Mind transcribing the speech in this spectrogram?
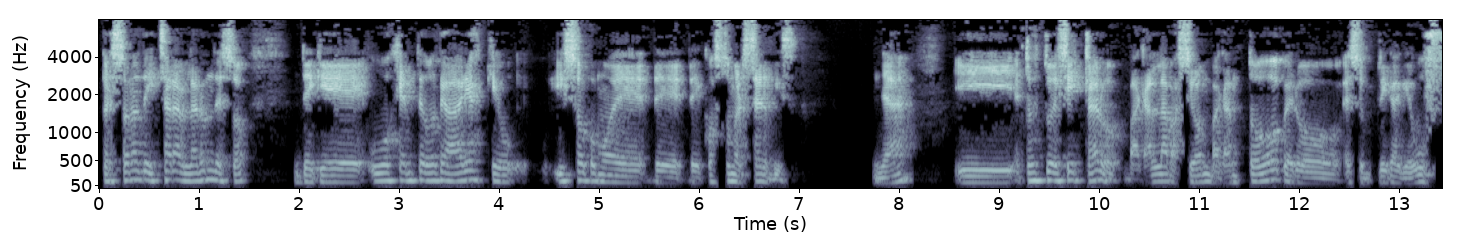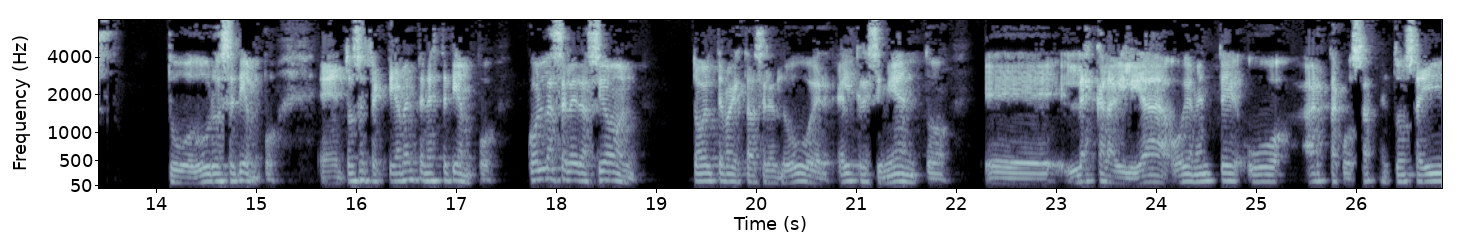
personas de Ichar hablaron de eso, de que hubo gente de otras áreas que hizo como de, de, customer service, ¿ya? Y entonces tú decís, claro, bacán la pasión, bacán todo, pero eso implica que, uff, tuvo duro ese tiempo. Entonces, efectivamente, en este tiempo, con la aceleración, todo el tema que está haciendo Uber, el crecimiento, eh, la escalabilidad, obviamente hubo harta cosa, entonces ahí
